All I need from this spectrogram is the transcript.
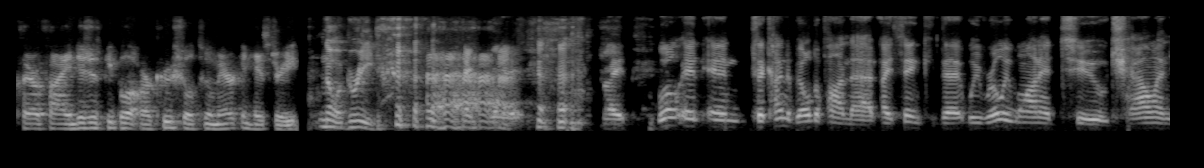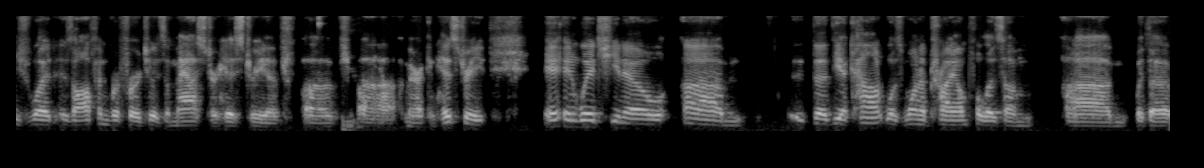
clarify Indigenous people are crucial to American history. No, agreed. right. right. Well, and, and to kind of build upon that, I think that we really wanted to challenge what is often referred to as a master history of, of uh, American history, in, in, which, you know, um, the, the account was one of triumphalism um, with a,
